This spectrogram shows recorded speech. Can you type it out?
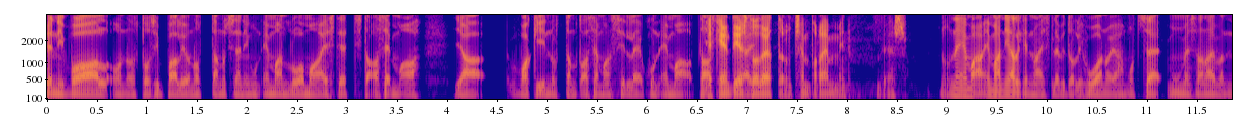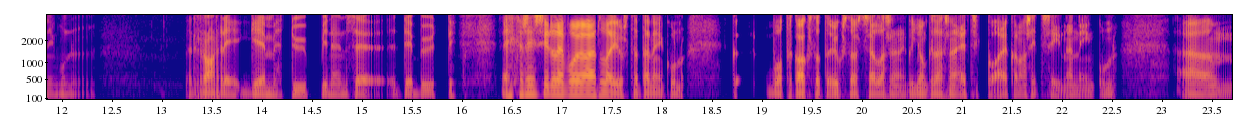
Jenny Wahl on tosi paljon ottanut sitä niin kuin Eman luomaa esteettistä asemaa ja vakiinnuttanut aseman sille, kun Ema taas... ja kenties jäi- toteuttanut sen paremmin myös. No ne Ema, Eman jälkimmäislevyt oli huonoja, mutta se mun mielestä on aivan niin kuin rare gem-tyyppinen se debyytti. Ehkä siis silleen voi ajatella just tätä niin kuin vuotta 2011 sellaisena niin kuin jonkinlaisena etsikkoaikana sit siinä niin kuin, äm,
